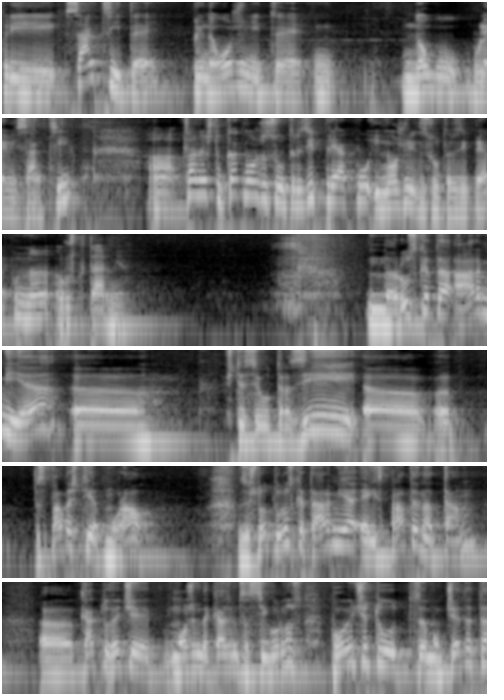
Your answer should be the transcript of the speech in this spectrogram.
при санкциите, при наложените много големи санкции, а, това нещо как може да се отрази пряко и може ли да се отрази пряко на руската армия? На руската армия а, ще се отрази а, спадащият морал. Защото руската армия е изпратена там, както вече можем да кажем със сигурност, повечето от момчетата,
